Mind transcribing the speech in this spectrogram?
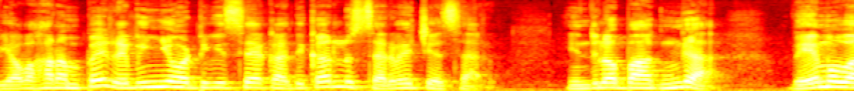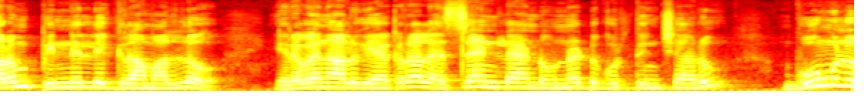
వ్యవహారంపై రెవెన్యూ అటవీ శాఖ అధికారులు సర్వే చేశారు. ఇందులో భాగంగా వేమవరం పిన్నెల్లి గ్రామాల్లో ఇరవై నాలుగు ఎకరాల అసైన్ ల్యాండ్ ఉన్నట్టు గుర్తించారు. భూములు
